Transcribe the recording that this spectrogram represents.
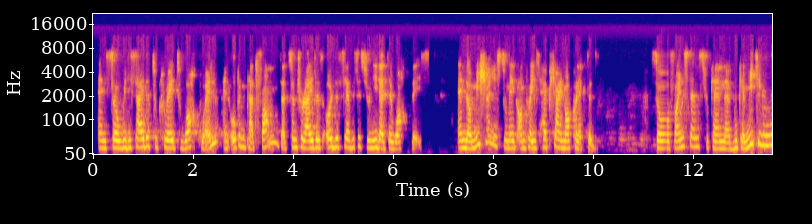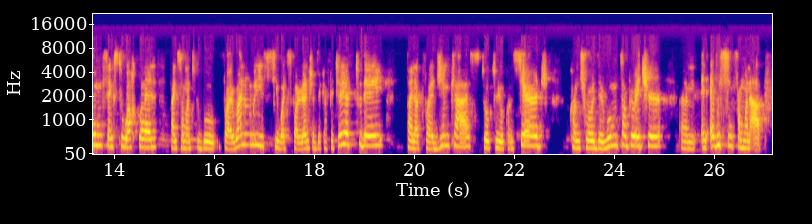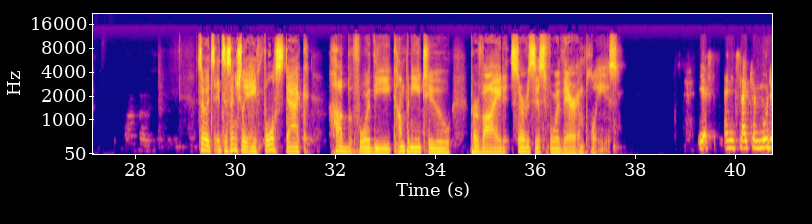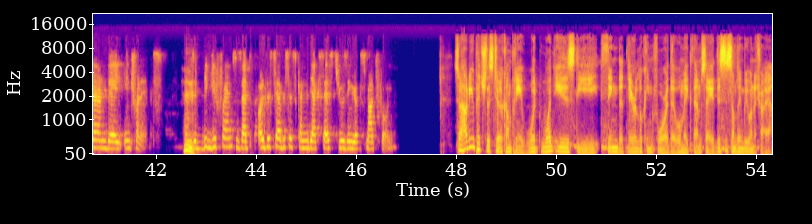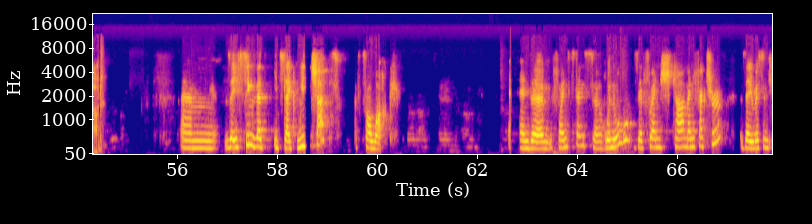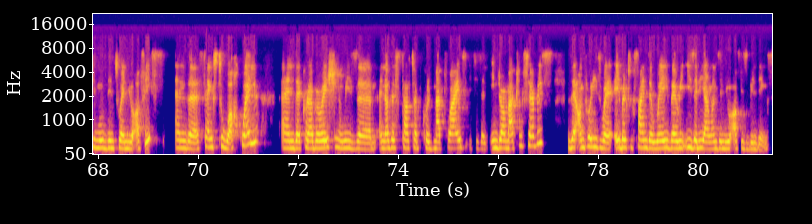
And so we decided to create Workwell, an open platform that centralizes all the services you need at the workplace. And our mission is to make employees happier and more connected. So for instance, you can uh, book a meeting room thanks to Workwell, find someone to go for a run with, see what's for lunch at the cafeteria today, sign up for a gym class, talk to your concierge, control the room temperature, um, and everything from one app. So it's it's essentially a full stack hub for the company to provide services for their employees. Yes, and it's like a modern day intranet. And hmm. the big difference is that all the services can be accessed using your smartphone. So how do you pitch this to a company? What what is the thing that they're looking for that will make them say this is something we want to try out? Um, they think that it's like WeChat for work. And um, for instance, uh, Renault, the French car manufacturer, they recently moved into a new office. And uh, thanks to Workwell, and a collaboration with um, another startup called Mapwize. It is an indoor mapping service. The employees were able to find their way very easily around the new office buildings.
